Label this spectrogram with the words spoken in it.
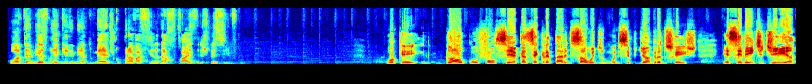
ou até mesmo requerimento médico para vacina da Pfizer específico. Ok. Glauco Fonseca, secretário de Saúde do município de Angra dos Reis. Excelente dia.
